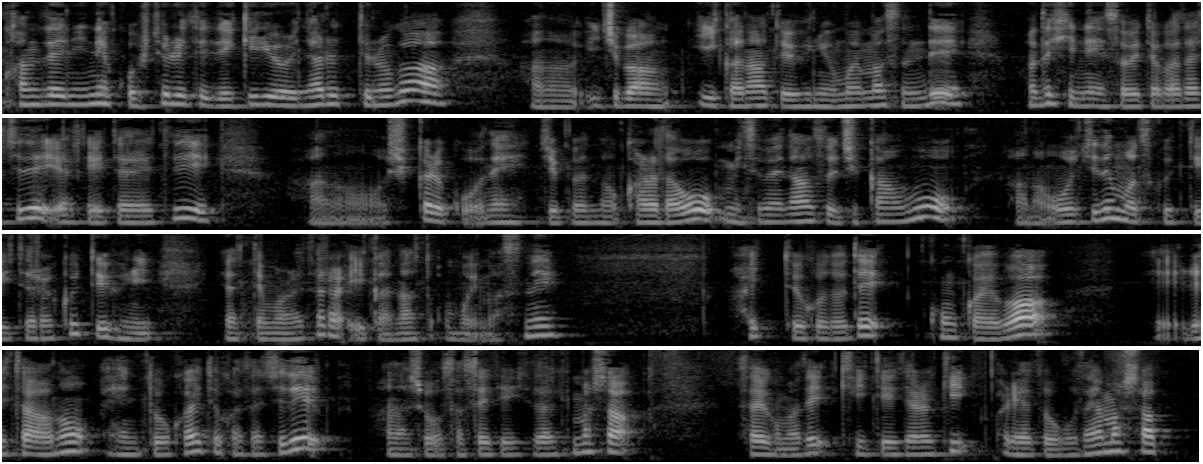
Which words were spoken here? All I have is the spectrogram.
完全にね、こう一人でできるようになるっていうのが、あの一番いいかなというふうに思いますんで、まあ、ぜひね、そういった形でやっていただいて、あのしっかりこうね、自分の体を見つめ直す時間を、あのお家でも作っていただくっていうふうにやってもらえたらいいかなと思いますね。はい、ということで、今回は、レターの返答会という形で話をさせていただきました。最後まで聞いていただきありがとうございました。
